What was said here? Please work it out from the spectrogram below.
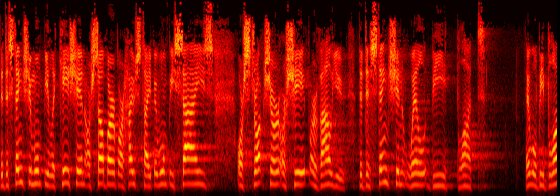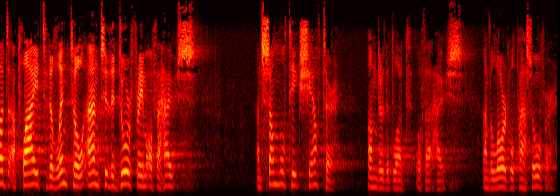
The distinction won't be location or suburb or house type. It won't be size or structure or shape or value. The distinction will be blood. It will be blood applied to the lintel and to the doorframe of the house. And some will take shelter under the blood of that house. And the Lord will pass over.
